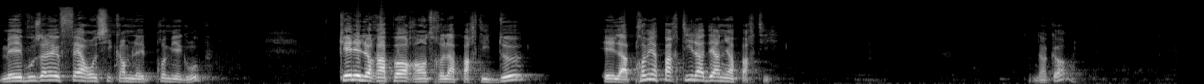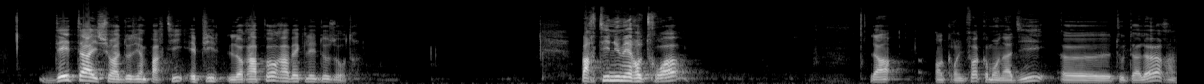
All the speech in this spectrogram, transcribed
mais vous allez faire aussi comme les premiers groupes. Quel est le rapport entre la partie 2 et la première partie, la dernière partie? D'accord? Détail sur la deuxième partie et puis le rapport avec les deux autres. Partie numéro 3. Là, encore une fois, comme on a dit euh, tout à l'heure,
